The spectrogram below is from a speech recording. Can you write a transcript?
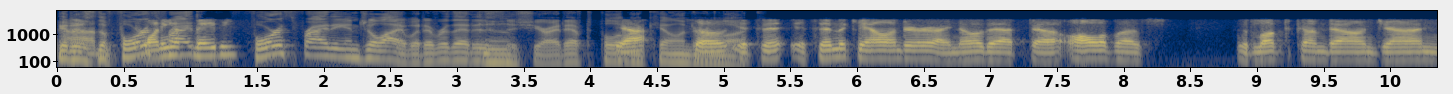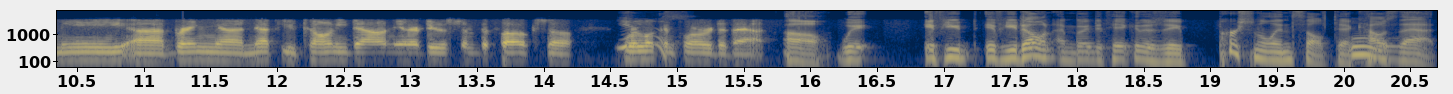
It is Um, the fourth 20th, Friday, maybe. fourth Friday in July, whatever that is Yeah. this year. I'd have to pull up Yeah, my calendar and so look. it's in, it's in the calendar. I know that uh, all of us would love to come down. John, me, uh, bring uh, nephew Tony down, introduce him to folks. So we're looking forward to that. oh, we If you if you don't, I'm going to take it as a personal insult, Dick. How's that?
